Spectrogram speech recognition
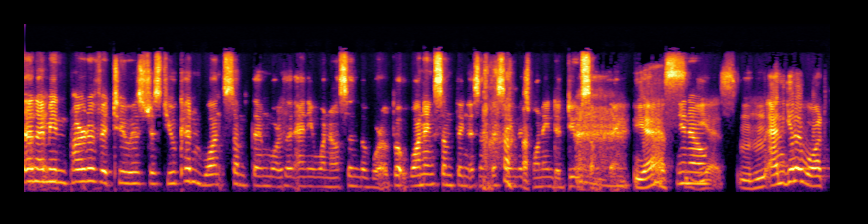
and I mean, part of it too is just you can want something more than anyone else in the world, but wanting something isn't the same as wanting to do something. Yes, you know. Yes, mm-hmm. and you know what?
